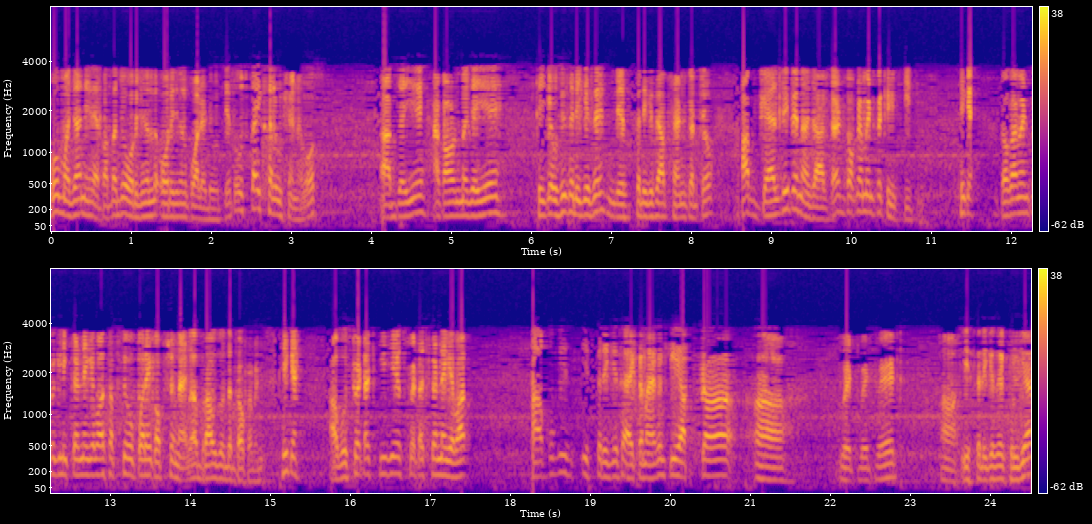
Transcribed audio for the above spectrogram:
वो मज़ा नहीं रह पाता, जो ओरिजिनल ओरिजिनल क्वालिटी होती है। तो उसका एक सोल्यूशन है बॉस आप जाइए अकाउंट में जाइए, ठीक है, उसी तरीके से, जिस तरीके से आप सेंड करते हो। आप गैलरी पे ना जाकर डॉक्यूमेंट पे क्लिक कीजिए, ठीक है? डॉक्यूमेंट पे क्लिक करने के बाद सबसे ऊपर एक ऑप्शन आएगा ब्राउज द डॉक्यूमेंट ठीक है? आप उस पर टच कीजिए, उस पर टच करने के बाद आपको इस तरीके से आइकन आएगा कि आपका वेट वेट वेट हाँ इस तरीके से खुल गया।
